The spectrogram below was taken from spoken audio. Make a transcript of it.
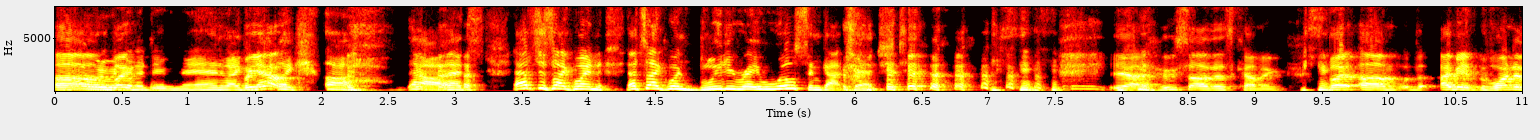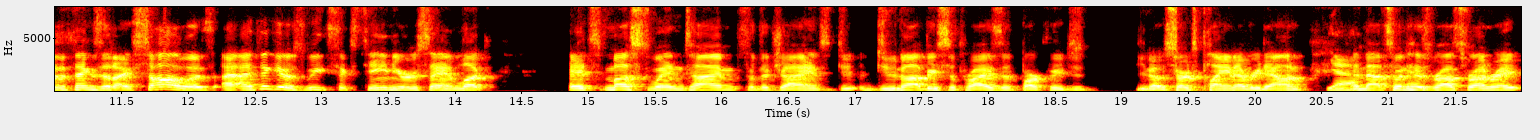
Um, what are we going to do, man? Like, that, yeah. like, oh, no, that's that's just like when that's like when Bleedy Ray Wilson got benched. yeah, who saw this coming? But um, I mean, one of the things that I saw was I, I think it was week 16. You were saying, look, it's must win time for the Giants. Do do not be surprised if Barkley just you know starts playing every down. Yeah, and that's when his routes run rate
